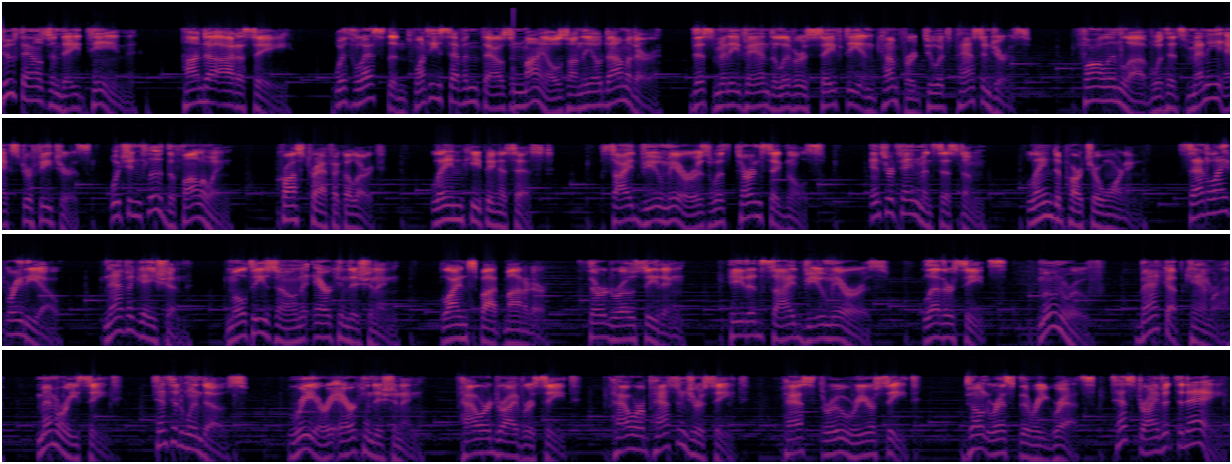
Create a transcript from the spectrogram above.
2018 Honda Odyssey. With less than 27,000 miles on the odometer, this minivan delivers safety and comfort to its passengers. Fall in love with its many extra features, which include the following. Cross traffic alert, lane keeping assist, side view mirrors with turn signals, entertainment system, lane departure warning, satellite radio, navigation, multi-zone air conditioning, blind spot monitor, third row seating, heated side view mirrors, leather seats, moonroof, backup camera, memory seat, tinted windows, rear air conditioning, power driver seat, power passenger seat, pass-through rear seat. Don't risk the regrets. Test drive it today.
